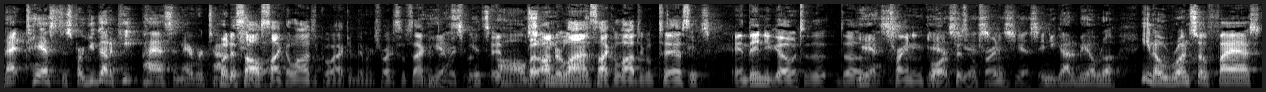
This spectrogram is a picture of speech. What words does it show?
that test is for you. Got to keep passing every time. But it's all up. psychological academics, right? So it's academics, Yes, but it's it- all but underlying psychological. tests, It's- and then you go into the, the yes. training part, yes, physical yes, training. Yes, yes, and you got to be able to, you know, run so fast.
